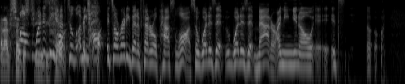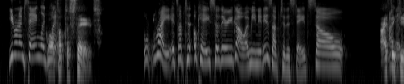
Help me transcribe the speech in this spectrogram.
and I've said well, this to what you does before. he have to? I mean, It's it's already been a federal passed law. So what does it? What does it matter? I mean, you know, it's, uh, you know what I'm saying? Like, well, what? it's up to states. right? It's up to. Okay, so there you go. I mean, it is up to the states. So I think I- he can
